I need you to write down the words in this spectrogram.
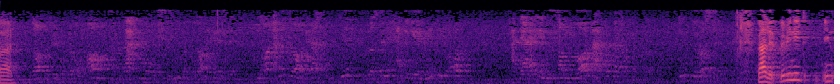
بله. بله ببینید این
